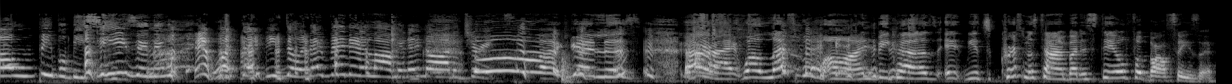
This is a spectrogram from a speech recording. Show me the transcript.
old people be seasoned in what they be doing. They've been there longer. They know how to trick. Oh my goodness! All right, well, let's move on because it, it's Christmas time, but it's still football season.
